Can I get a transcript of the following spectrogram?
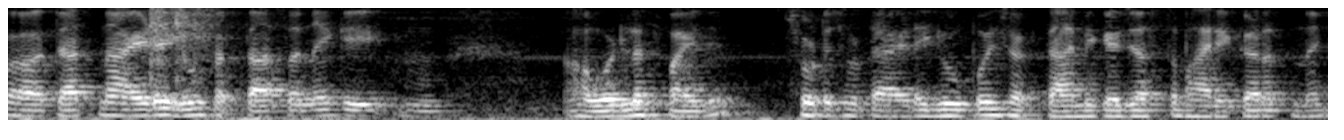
त्यातनं आयडिया घेऊ शकता. असं नाही की आवडलंच पाहिजे. छोटे छोटे आयडिया घेऊ पण शकता. आम्ही काही जास्त भारी करत नाही.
